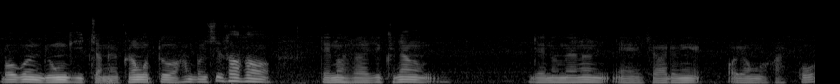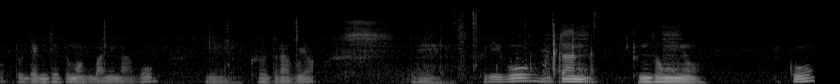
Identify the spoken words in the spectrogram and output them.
먹은 용기 있잖아요. 그런 것도 한번 씻어서 내놓으셔야지 그냥 내놓으면은 예, 재활용이 어려운 것 같고 또 냄새도 막 많이 나고 예 그러더라고요. 네 그리고 일단 금속류 있고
